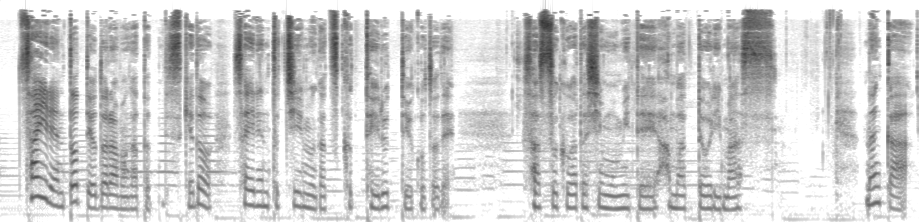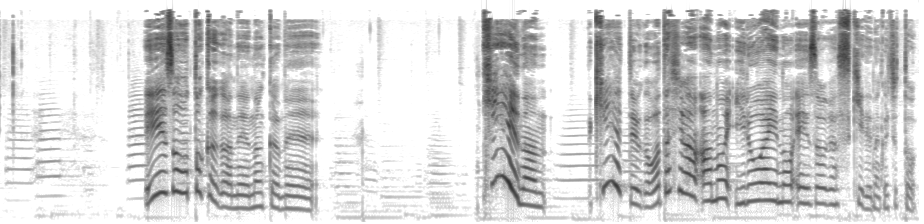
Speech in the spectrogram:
「サイレント」っていうドラマがあったんですけどサイレントチームが作っているっていうことで早速私も見てハマっております。なんか映像とかがねなんかね綺麗な綺麗っていうか私はあの色合いの映像が好きでなんかちょっと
